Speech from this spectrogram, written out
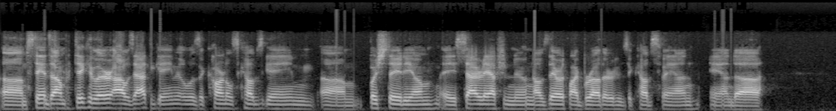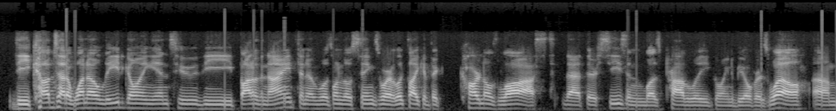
um, stands out in particular. I was at the game. It was a Cardinals Cubs game, um, Busch Stadium, a Saturday afternoon. I was there with my brother, who's a Cubs fan, and. Uh, the Cubs had a 1-0 lead going into the bottom of the ninth, and it was one of those things where it looked like if the Cardinals lost, that their season was probably going to be over as well. Um,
